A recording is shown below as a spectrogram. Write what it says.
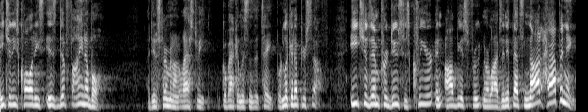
Each of these qualities is definable. I did a sermon on it last week. Go back and listen to the tape or look it up yourself. Each of them produces clear and obvious fruit in our lives. And if that's not happening,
